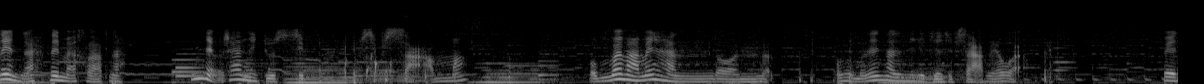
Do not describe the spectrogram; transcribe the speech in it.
เล่นนะเล่นม้ครับนะนี่เนี่ยเวอร์ชันหนึ่งจุดสิบสิบสามมั้งผมไม่มาไม่ทันตอนแบบผมผมมาเล่นตอนหนึ่งจุดเจ็ดสิบสามแล้วอะเป็น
